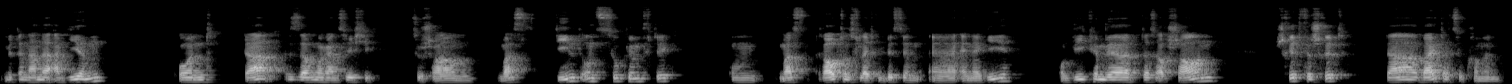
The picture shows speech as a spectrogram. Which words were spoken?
miteinander agieren. Und da ist es auch mal ganz wichtig zu schauen, was dient uns zukünftig und was raubt uns vielleicht ein bisschen äh, Energie und wie können wir das auch schauen, Schritt für Schritt da weiterzukommen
